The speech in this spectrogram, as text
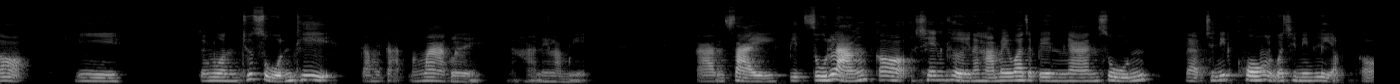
ก็ มีจำนวนชุดศูนย์ที่จำกัดมากๆเลยนะคะในลำนี้ การใส่ปิดศูนย์หลังก็เช่นเคยนะคะ ไม่ว่าจะเป็นงานศูนย์แบบชนิดโค้งหรือว่าชนิดเหลี่ยมก็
